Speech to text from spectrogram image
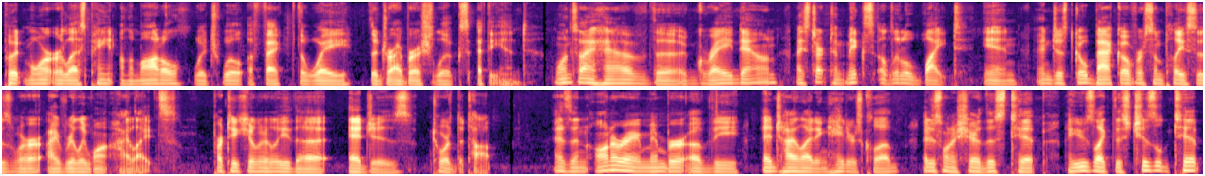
put more or less paint on the model, which will affect the way the dry brush looks at the end. Once I have the gray down, I start to mix a little white in and just go back over some places where I really want highlights, particularly the edges toward the top. As an honorary member of the Edge Highlighting Haters Club, I just want to share this tip. I use like this chiseled tip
